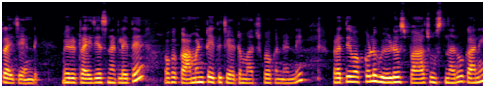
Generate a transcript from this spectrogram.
ట్రై చేయండి. మీరు ట్రై చేసినట్లయితే ఒక కామెంట్ అయితే చేయటం మర్చిపోకండి అండి ప్రతి ఒక్కళ్ళు వీడియోస్ బాగా చూస్తున్నారు కానీ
